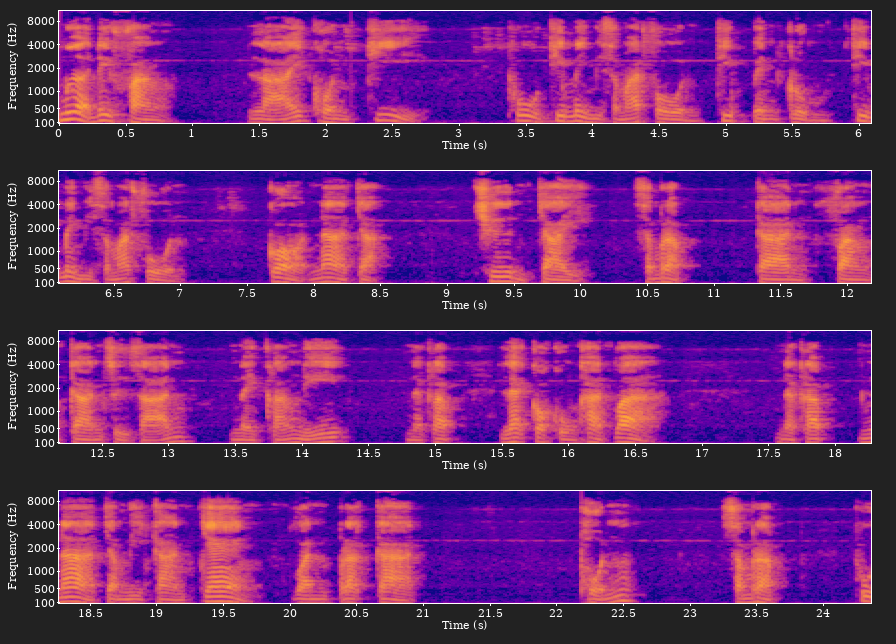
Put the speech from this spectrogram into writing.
เมื่อได้ฟังหลายคนที่ผู้ที่ไม่มีสมาร์ทโฟนที่เป็นกลุ่มที่ไม่มีสมาร์ทโฟน ก็น่าจะชื่นใจสำหรับการฟังการสื่อสารในครั้งนี้นะครับ และก็คงคาดว่านะครับ น่าจะมีการแจ้งวันประกาศ ผลสำหรับผู้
